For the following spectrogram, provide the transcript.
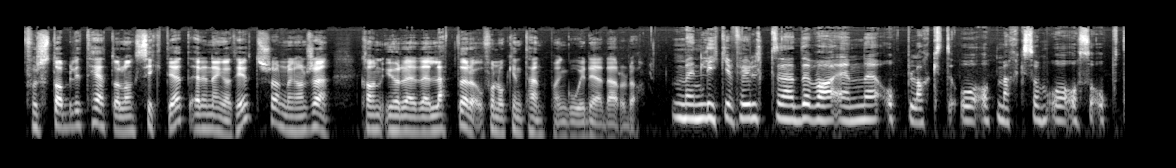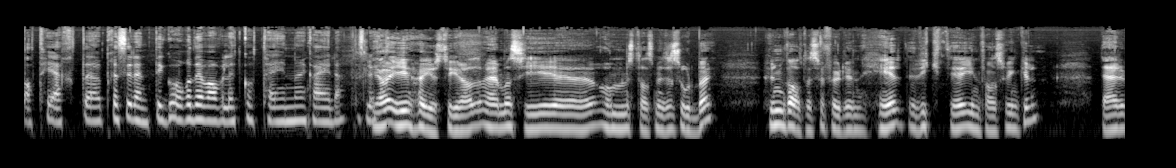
for, stabilitet og langsiktighet er det negativt, selv om det kanskje kan gjøre det lettere å få noen tent på en god idé der og da. Men like fullt, det var en opplagt og oppmerksom og også oppdatert president i går, og det var vel et godt tegn, hva er det til slutt? Ja, i høyeste grad. Jeg må si eh, om statsminister Solberg hun valgte selvfølgelig en helt riktig innfallsvinkel. Er,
